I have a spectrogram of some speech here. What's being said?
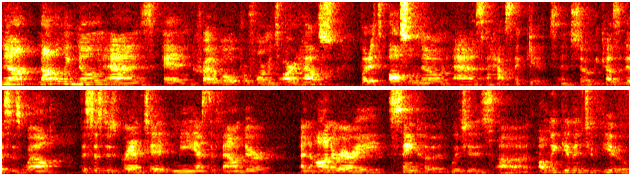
not, not only known as an incredible performance art house, but it's also known as a house that gives. And so because of this as well, the sisters granted me as the founder an honorary sainthood, which is uh, only given to few,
